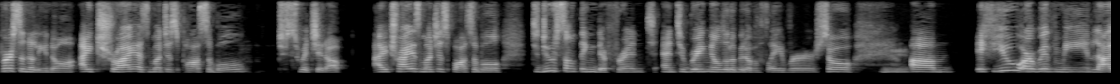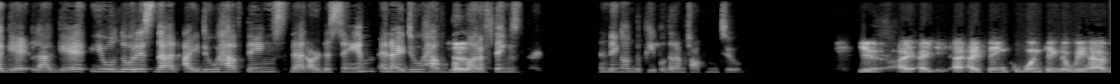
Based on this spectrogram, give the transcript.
personally you know I try as much as possible to switch it up. I try as much as possible to do something different and to bring a little bit of a flavor. So mm-hmm. um, if you are with me lage lage you will notice that i do have things that are the same and i do have yeah. a lot of things depending on the people that i'm talking to yeah i i i think one thing that we have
